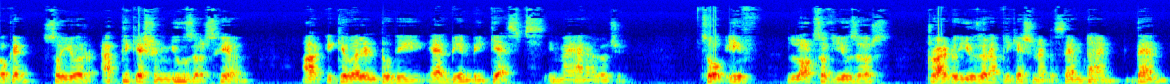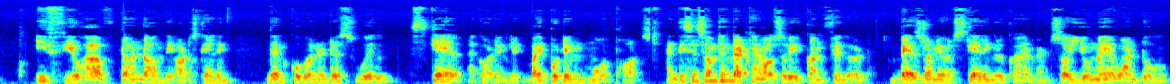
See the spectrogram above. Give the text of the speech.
Okay, so your application users here are equivalent to the Airbnb guests in my analogy. So if lots of users try to use your application at the same time, then if you have turned on the auto scaling, then Kubernetes will scale accordingly by putting more pods. And this is something that can also be configured based on your scaling requirements. So you may want to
